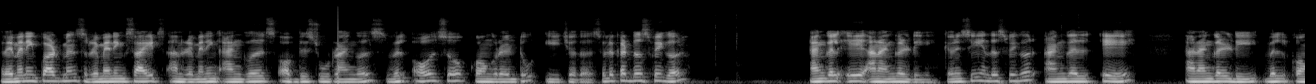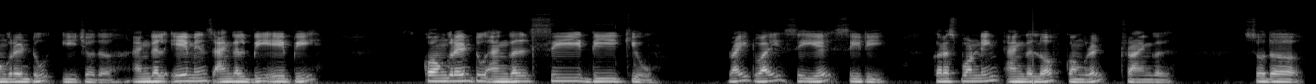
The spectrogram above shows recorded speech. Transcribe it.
Remaining part means remaining sides and remaining angles of these two triangles will also congruent to each other. So look at this figure. Angle A and angle D. Can you see in this figure? Angle A and angle D will congruent to each other. Angle A means angle BAP congruent to angle CDQ. Right? Why? CACT corresponding angle of congruent triangle. So the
